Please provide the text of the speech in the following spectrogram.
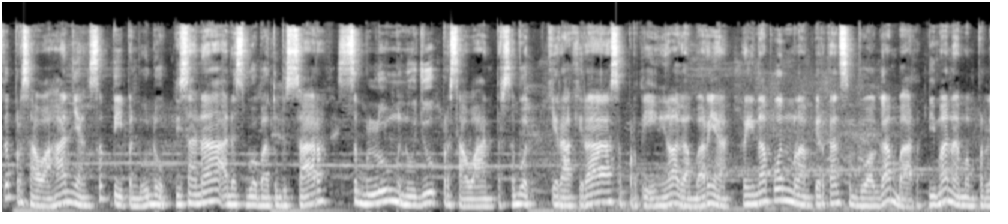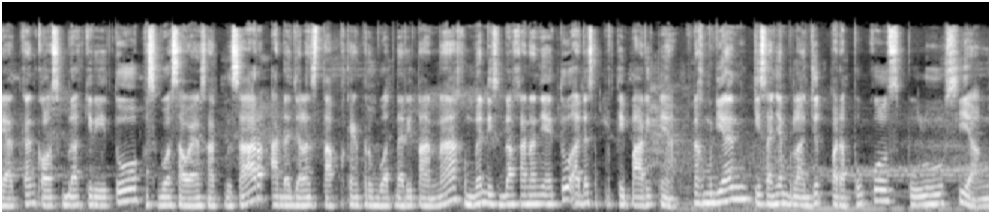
ke persawahan yang sepi penduduk. Di sana ada sebuah batu besar sebelum menuju persawahan tersebut. Kira-kira seperti inilah gambarnya. Rina pun melampirkan sebuah gambar di mana memperlihatkan kalau sebelah kiri itu sebuah sawah yang sangat besar, ada jalan setapak yang terbuat dari tanah, kemudian di sebelah kanannya itu ada seperti paritnya. Nah, kemudian kisahnya berlanjut pada pukul 10 siang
